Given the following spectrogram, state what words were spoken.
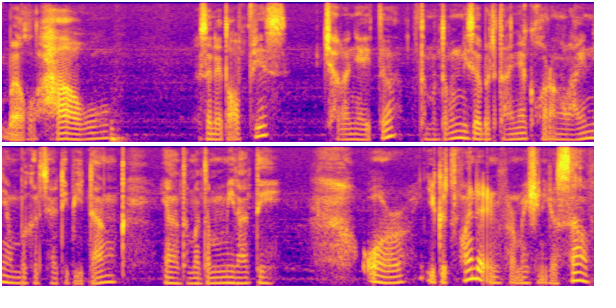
Well, how? Isn't it obvious? Caranya itu, teman-teman bisa bertanya ke orang lain yang bekerja di bidang yang teman-teman minati. Or you could find that information yourself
